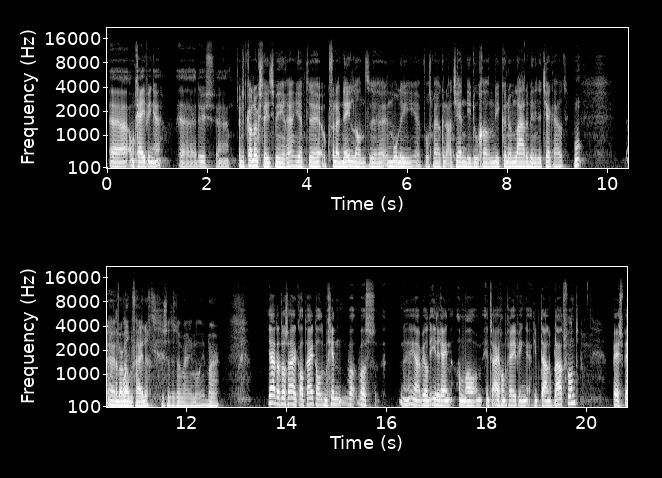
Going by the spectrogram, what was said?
eh, omgevingen. Eh, dus eh, En het kan ook steeds meer. Hè? Je hebt ook vanuit Nederland een Molly, volgens mij ook een Adyen, die doen gewoon, die kunnen hem laden binnen de checkout. Hm. Maar wel beveiligd, dus dat is dan weer heel mooi. Maar Ja, dat was eigenlijk altijd al. In het begin wa- was, ja, wilde iedereen allemaal in zijn eigen omgeving die betaling plaatsvond. PSP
